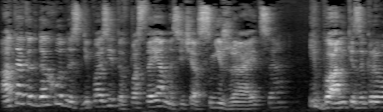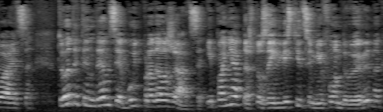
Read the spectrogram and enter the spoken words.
А так как доходность депозитов постоянно сейчас снижается, и банки закрываются, то эта тенденция будет продолжаться. И понятно, что за инвестициями в фондовый рынок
